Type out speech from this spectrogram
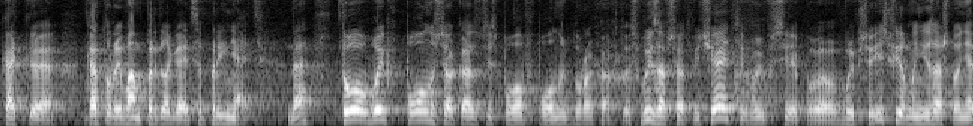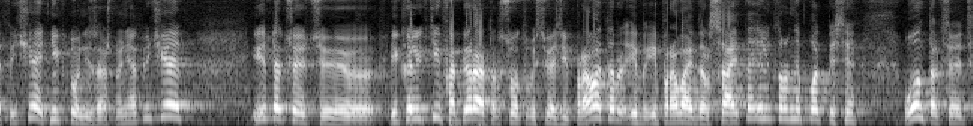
как, э, которые вам предлагается принять, да, то вы полностью оказываетесь в полных дураках. То есть вы за все отвечаете, вы все, вы все есть, фирма ни за что не отвечает, никто ни за что не отвечает. И, так сказать, э, и коллектив, оператор сотовой связи, провайдер, и, и провайдер сайта электронной подписи, он, так сказать,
